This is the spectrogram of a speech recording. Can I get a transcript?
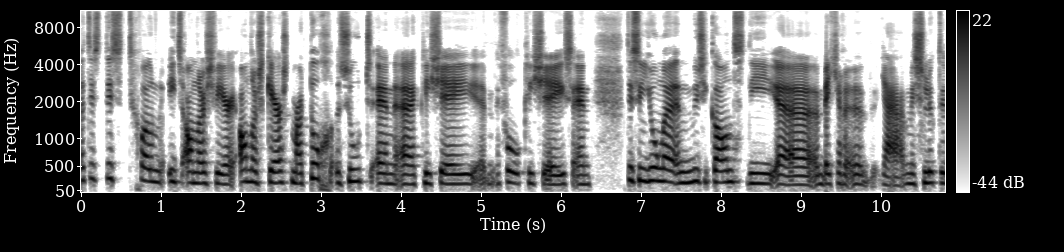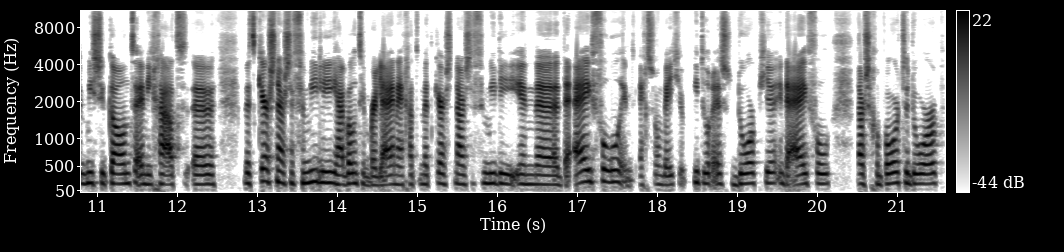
Het, is, het is gewoon iets anders weer. Anders kerst, maar toch zoet en eh, cliché. Vol clichés. En het is een jongen, een muzikant, die eh, een beetje eh, ja, mislukte muzikant. En die gaat met kerst naar zijn familie. Hij woont in Berlijn. Hij gaat met kerst naar zijn familie in de Eifel. In echt zo'n beetje pittoresk dorpje in de Eifel. Naar zijn geboortedorp.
